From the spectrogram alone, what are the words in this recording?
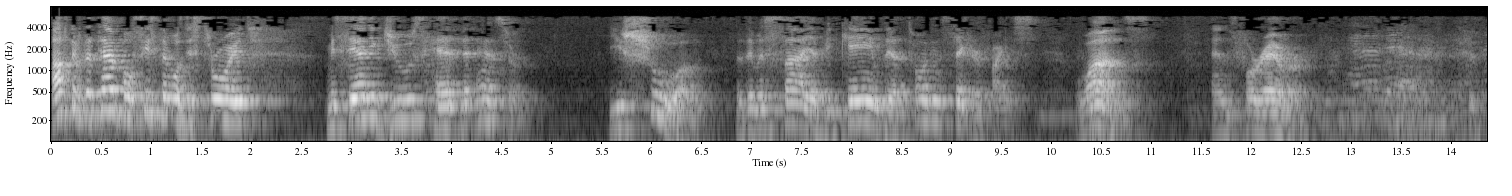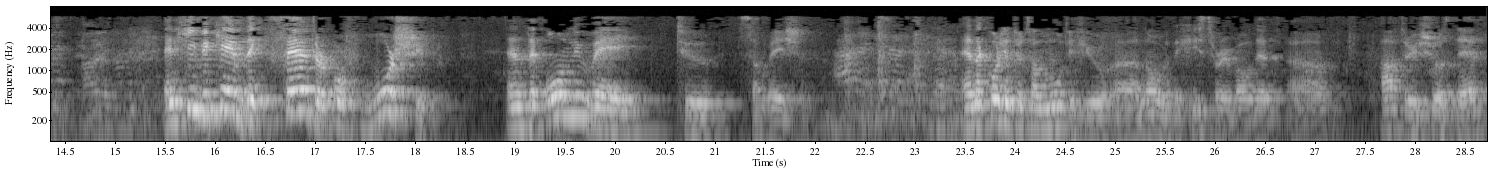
After the temple system was destroyed, Messianic Jews had the answer. Yeshua the Messiah became the atoning sacrifice once and forever. and he became the center of worship and the only way to salvation. And according to Talmud, if you uh, know the history about that, uh, after Yeshua's death,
